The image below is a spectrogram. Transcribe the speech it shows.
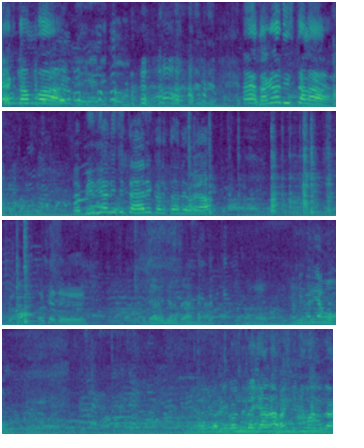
एक नंबर. ए, सगळं दिसताला बिर्याणीची तयारी करतो देवळा कमी करून दिला घ्या ना भाई किती बोलू का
